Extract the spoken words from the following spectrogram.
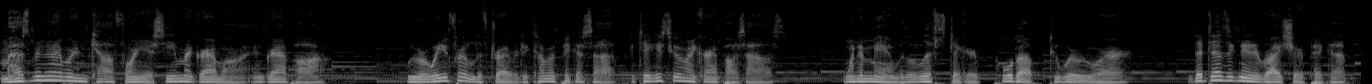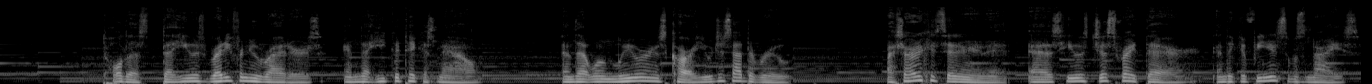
My husband and I were in California seeing my grandma and grandpa we were waiting for a Lyft driver to come and pick us up and take us to my grandpa's house when a man with a Lyft sticker pulled up to where we were. The designated rideshare pickup told us that he was ready for new riders and that he could take us now, and that when we were in his car, he would just add the route. I started considering it as he was just right there and the convenience was nice.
